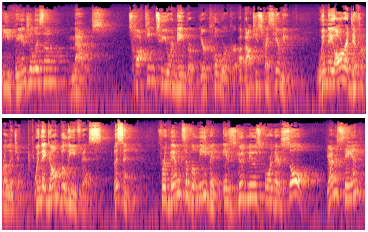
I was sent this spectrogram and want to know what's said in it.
Evangelism matters. Talking to your neighbor, your coworker about Jesus Christ, hear me. When they are a different religion, when they don't believe this, listen, for them to believe it is good news for their soul. You understand?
